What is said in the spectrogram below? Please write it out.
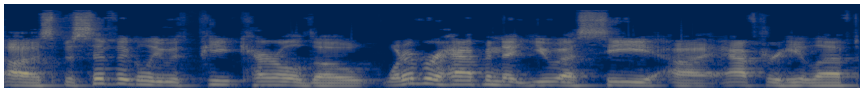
uh, specifically with Pete Carroll, though, whatever happened at USC uh, after he left,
